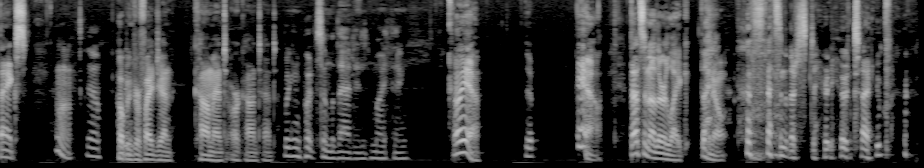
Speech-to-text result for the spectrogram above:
Thanks. Yeah, Hoping for fight gen comment or content. we can put some of that in my thing. Oh, yeah. Yeah. That's another, like, you know, that's, that's another stereotype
